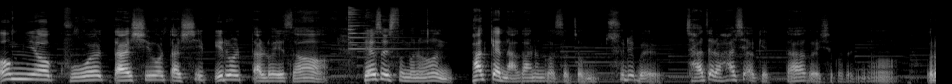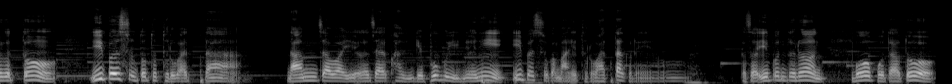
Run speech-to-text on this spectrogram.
음력 9월달, 10월달, 11월달로 해서 될 수 있으면은 밖에 나가는 것을 좀 출입을 자제를 하셔야겠다 그러시거든요. 그리고 또 이별술도 또 들어왔다. 남자와 여자 관계, 부부 인연이 이별수가 많이 들어왔다 그래요. 그래서 이분들은 무엇보다도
